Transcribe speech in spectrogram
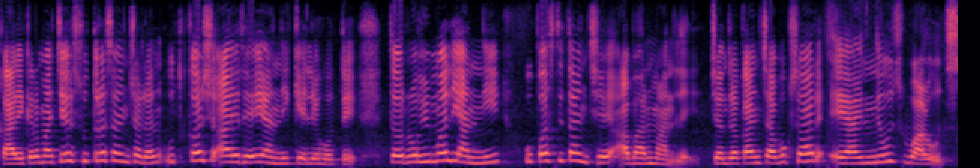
कार्यक्रमाचे सूत्रसंचालन उत्कर्ष आयरे यांनी केले होते. तर रोहिमल यांनी उपस्थितांचे आभार मानले. Chandrakant Chabuksar A I news Waluj.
